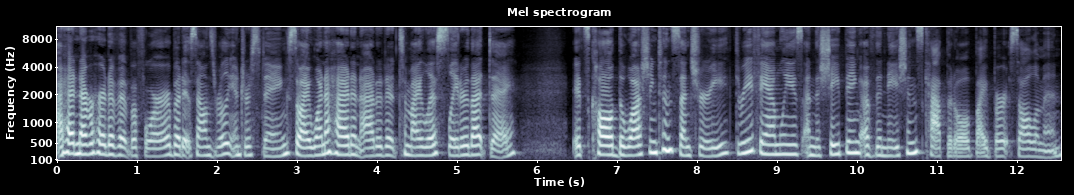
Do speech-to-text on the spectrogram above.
I had never heard of it before, but it sounds really interesting, so I went ahead and added it to my list later that day. It's called The Washington Century Three Families and the Shaping of the Nation's Capital by Burt Solomon.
